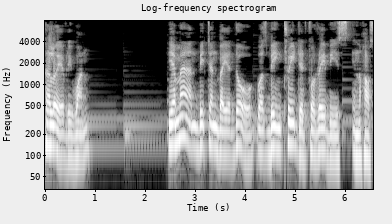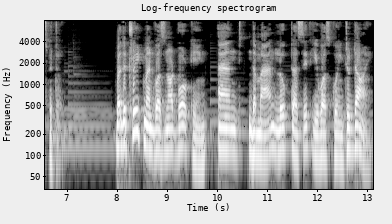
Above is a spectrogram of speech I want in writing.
Hello everyone. A man bitten by a dog was being treated for rabies in the hospital. But the treatment was not working and the man looked as if he was going to die.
